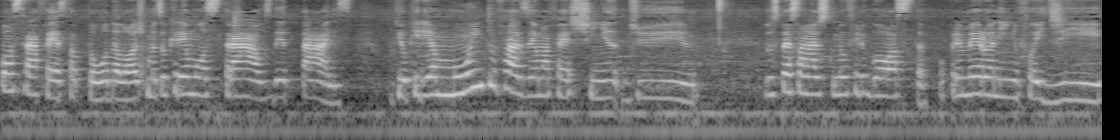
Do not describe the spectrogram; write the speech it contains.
mostrar a festa toda, lógico, mas eu queria mostrar os detalhes, porque eu queria muito fazer uma festinha de dos personagens que meu filho gosta. O primeiro aninho foi de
